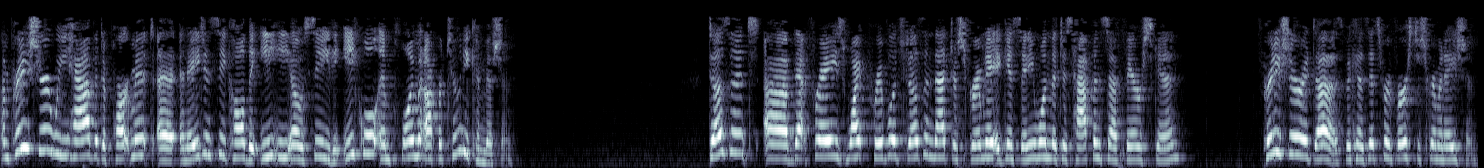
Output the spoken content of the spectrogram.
I'm pretty sure we have a department, uh, an agency called the EEOC, the Equal Employment Opportunity Commission. Doesn't uh, that phrase "white privilege" doesn't that discriminate against anyone that just happens to have fair skin? Pretty sure it does because it's reverse discrimination.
